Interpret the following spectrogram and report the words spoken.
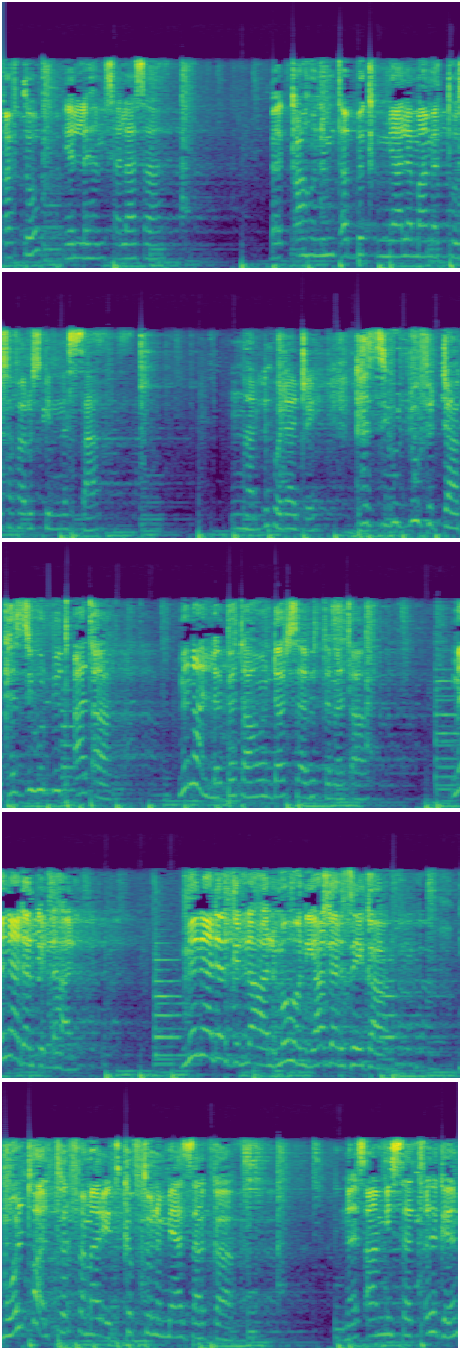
ቀርቶ የለህም ሰላሳ። በቃ አሁንም ጠብቅ የሚያለማ መጥቶ ሰፈሩ እስኪነሳ። እናልህ ወዳጄ ከዚህ ሁሉ ፍዳ ከዚህ ሁሉ ጣጣ ምን አለበት አሁን ደርሰ ብትመጣ? ምን ያደርግልሃል ምን ያደርግልሃል? መሆን የአገር ዜጋ። ሞልቷል ትርፍ መሬት ክፍቱን የሚያዛጋ ነፃ የሚሰጥህ ግን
